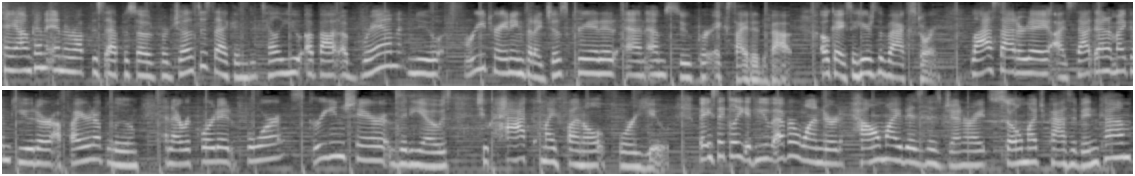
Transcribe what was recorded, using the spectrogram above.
Hey, I'm going to interrupt this episode for just a second to tell you about a brand new free training that I just created and am super excited about. Okay, so here's the backstory. Last Saturday, I sat down at my computer, I fired up Loom, and I recorded four screen share videos to hack my funnel for you. Basically, if you've ever wondered how my business generates so much passive income,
